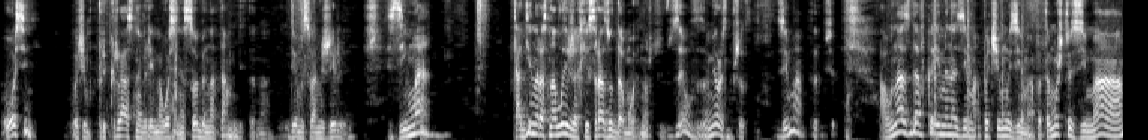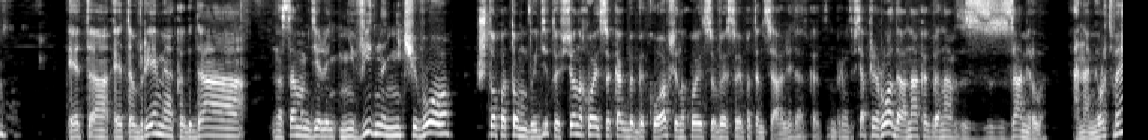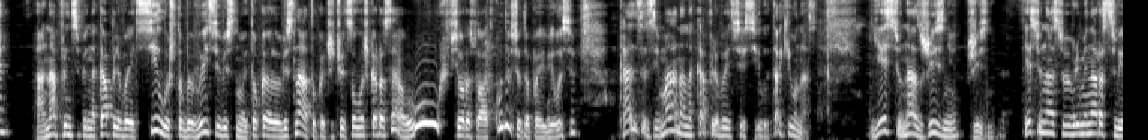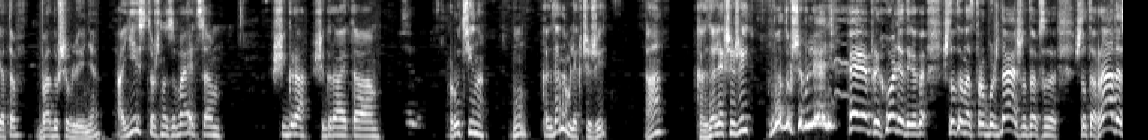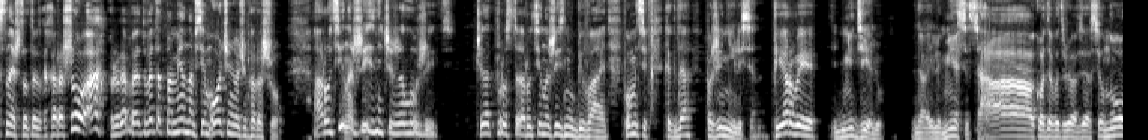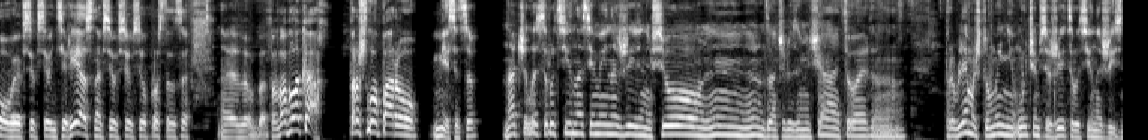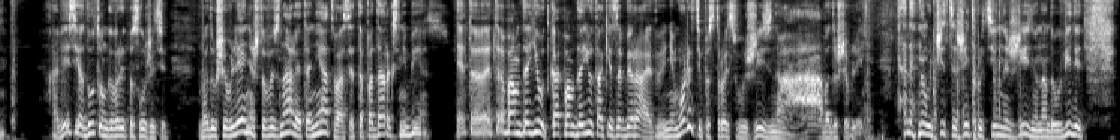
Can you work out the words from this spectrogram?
осень. Очень прекрасное время, осень, особенно там, где мы с вами жили. Зима. Один раз на лыжах и сразу домой. Ну, замерзнем, что зима. А у нас давка именно зима. Почему зима? Потому что зима это, это время, когда на самом деле не видно ничего, что потом выйдет. То есть все находится как бы беко, все находится в своем потенциале. Да? Как, например, вся природа, она как бы она замерла. Она мертвая, она, в принципе, накапливает силу, чтобы выйти весной. Только весна, только чуть-чуть солнышко роса, ух, все росло. Откуда все это появилось? Оказывается, зима, она накапливает все силы. Так и у нас. Есть у нас в жизни, жизнь, есть у нас времена рассветов, воодушевления, а есть то, что называется шигра. Шигра – это рутина. Ну, когда нам легче жить? А? Когда легче жить? Воодушевление. приходит и что-то нас пробуждает, что-то что радостное, что-то хорошо. А, в этот момент нам всем очень-очень хорошо. А рутина жизни тяжело жить. Человек просто рутина жизни убивает. Помните, когда поженились, первые неделю да, или месяц, а, куда вы все новое, все, все интересно, все, все, все просто э, в облаках. Прошло пару месяцев, началась рутина семейной жизни, все, начали замечать, то это. Проблема, что мы не учимся жить рутинной жизнью. А весь Ядут, он говорит, послушайте, воодушевление, что вы знали, это не от вас, это подарок с небес. Это, это вам дают. Как вам дают, так и забирают. Вы не можете построить свою жизнь на а, воодушевление. Надо научиться жить рутинной жизнью. Надо увидеть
